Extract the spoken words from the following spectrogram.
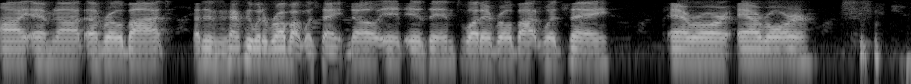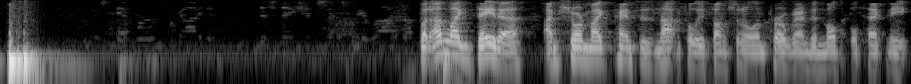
I am not a robot. That is exactly what a robot would say. No, it isn't what a robot would say. Error, error. But unlike Data, I'm sure Mike Pence is not fully functional and programmed in multiple techniques.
